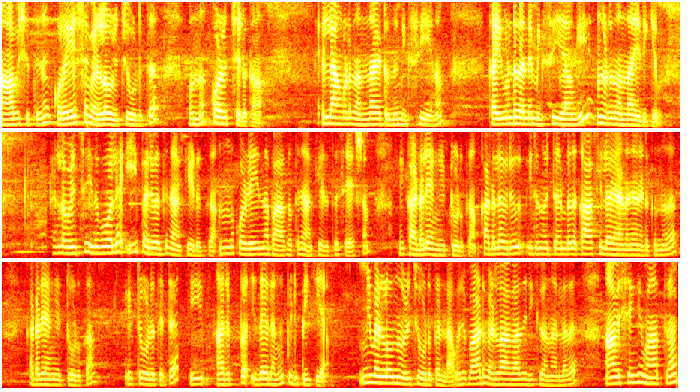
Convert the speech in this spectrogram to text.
ആവശ്യത്തിന് കുറേശ്ശെ വെള്ളം ഒഴിച്ചു കൊടുത്ത് ഒന്ന് കുഴച്ചെടുക്കണം. എല്ലാം കൂടെ നന്നായിട്ടൊന്ന് മിക്സ് ചെയ്യണം. കൈകൊണ്ട് തന്നെ മിക്സ് ചെയ്യാമെങ്കിൽ ഒന്നുകൂടെ നന്നായിരിക്കും. വെള്ളമൊഴിച്ച് ഇതുപോലെ ഈ പരുവത്തിനാക്കി എടുക്കുക ഒന്ന് കുഴയുന്ന പാകത്തിനാക്കി എടുത്ത ശേഷം ഈ കടല അങ്ങ് ഇട്ട് കൊടുക്കാം. കടല ഒരു ഇരുന്നൂറ്റൻപത് കാ കിലോയാണ് ഞാൻ എടുക്കുന്നത്. കടല അങ്ങ് ഇട്ട് കൊടുക്കാം. ഇട്ട് കൊടുത്തിട്ട് ഈ അരപ്പ് ഇതേലങ്ങ് പിടിപ്പിക്കുക. ഇനി വെള്ളമൊന്നും ഒഴിച്ചു കൊടുക്കണ്ട. ഒരുപാട് വെള്ളമാകാതിരിക്കുക നല്ലത്. ആവശ്യമെങ്കിൽ മാത്രം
